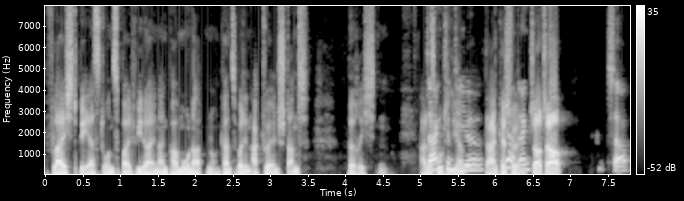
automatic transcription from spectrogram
vielleicht beehrst du uns bald wieder in ein paar Monaten und kannst über den aktuellen Stand berichten. Alles danke Gute dir. dir. Dankeschön. Ja, danke. Ciao, ciao. Ciao.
